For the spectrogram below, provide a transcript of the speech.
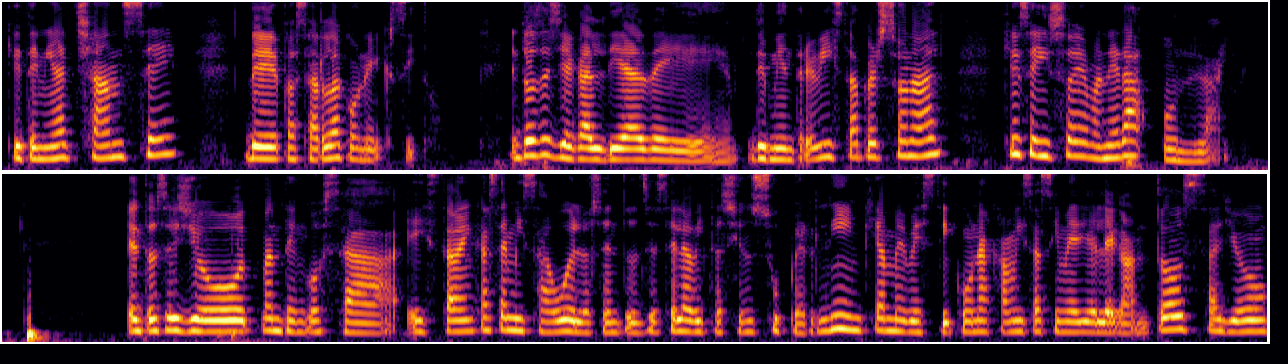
que tenía chance de pasarla con éxito. Entonces llega el día de, de mi entrevista personal que se hizo de manera online. Entonces yo mantengo, o sea, estaba en casa de mis abuelos, entonces en la habitación súper limpia, me vestí con una camisa así medio elegantosa, yo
